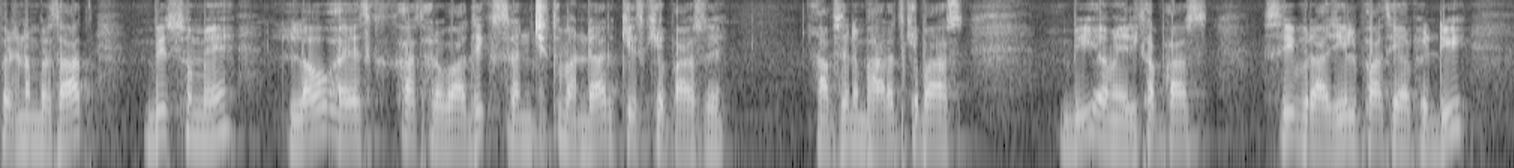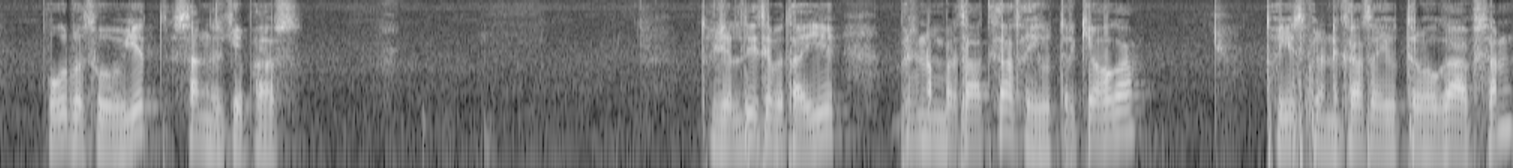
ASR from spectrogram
प्रश्न नंबर सात, विश्व में लौह अयस्क का सर्वाधिक संचित भंडार किसके पास है? ऑप्शन ए, भारत के पास, बी, अमेरिका पास, सी, ब्राज़ील पास या फिर डी, पूर्व सोवियत संघ के पास। तो जल्दी से बताइए प्रश्न नंबर सात का सही उत्तर क्या होगा? तो इस प्रश्न का सही उत्तर होगा ऑप्शन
